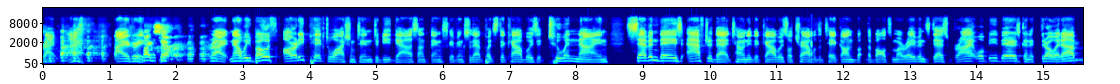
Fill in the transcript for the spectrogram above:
Right. I, I agree. Mike Zimmer. right. Now we both already picked Washington to beat Dallas on Thanksgiving. So that puts the Cowboys at two and nine. Seven days after that, Tony, the Cowboys will travel to take on the Baltimore Ravens. Dez Bryant will be there. He's going to throw it up. Mm.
